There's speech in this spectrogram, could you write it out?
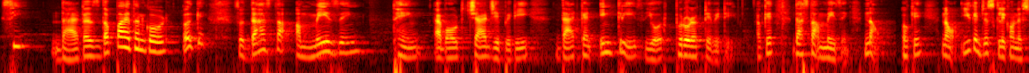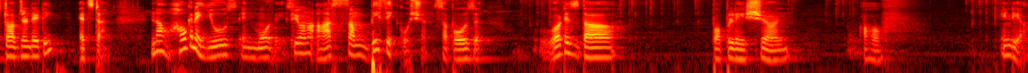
See? That is the python code okay? So that's the amazing thing about ChatGPT that can increase your productivity. Okay, that's the amazing. Now, okay, now you can just click on stop generating. It's done. Now, how can I use in more ways? If you want to ask some basic question, suppose what is the population of India?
